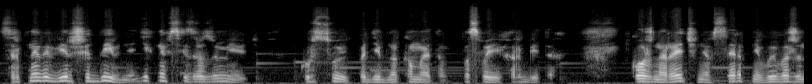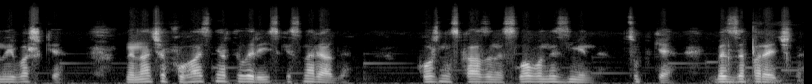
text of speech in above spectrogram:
Серпневі вірші дивні, їх не всі зрозуміють, курсують подібно кометам по своїх орбітах. Кожне речення в серпні виважене і важке, неначе фугасні артилерійські снаряди. Кожне сказане слово незмінне, цупке, беззаперечне,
